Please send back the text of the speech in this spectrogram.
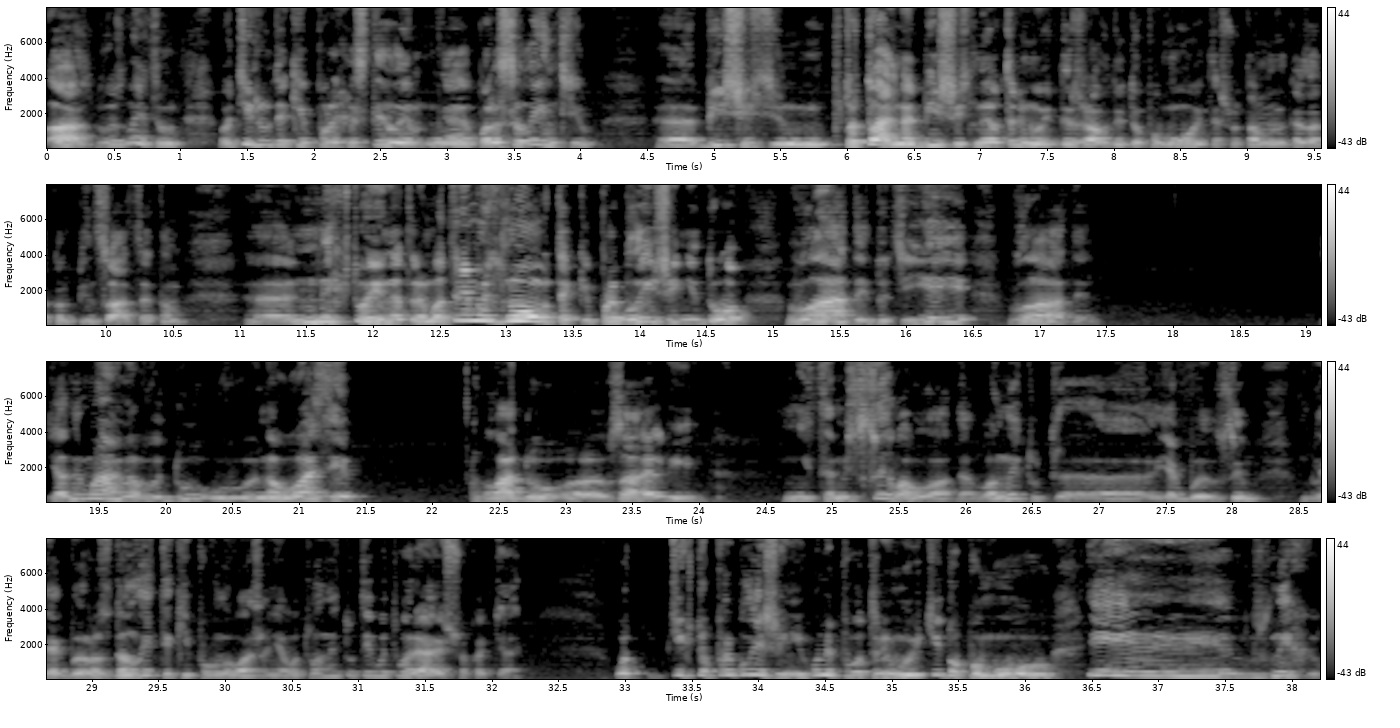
А, ви знаєте, от, от ті люди, які перехрестили е, переселенців, е, більшість, тотальна більшість не отримують державної допомоги, те, що там вони компенсація, там, ніхто її не отримує. Отримують знову таки приближені до влади, до цієї влади. Я не маю на виду на увазі владу е, взагалі. Ні, це місцева влада. Вони тут е, якби всім якби роздали такі повноваження, от вони тут і витворяють, що хочуть. От ті, хто приближені, вони отримують і допомогу, і з них,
